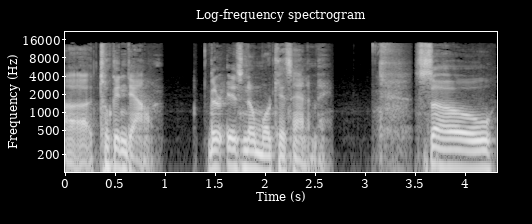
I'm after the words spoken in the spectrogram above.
uh, taken down. There is no more Kiss Anime. So,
